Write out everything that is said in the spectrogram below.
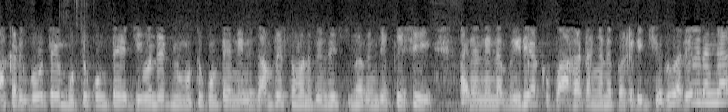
అక్కడికి పోతే ముట్టుకుంటే జీవన్ రెడ్డిని ముట్టుకుంటే నిన్ను చంపేస్తామని బెదిరిస్తున్నారు అని చెప్పేసి ఆయన నిన్న మీడియాకు బాహాటంగానే ప్రకటించారు. అదేవిధంగా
